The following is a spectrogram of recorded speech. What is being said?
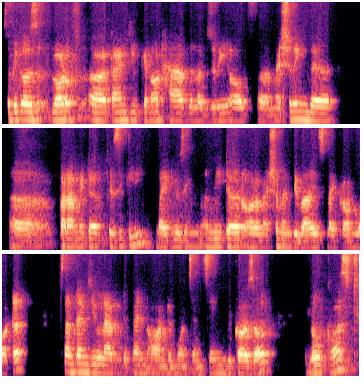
So because a lot of uh, times you cannot have the luxury of uh, measuring the uh, parameter physically, like using a meter or a measurement device like groundwater. Sometimes you will have to depend on remote sensing because of low cost,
